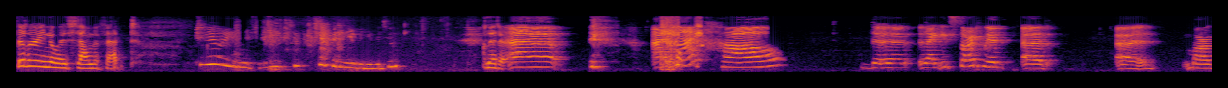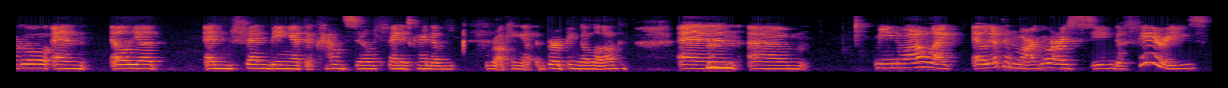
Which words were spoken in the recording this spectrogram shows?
Fillory noise sound effect. Glitter. Uh, I like how the like it starts with uh, uh, Margot and Elliot and Fen being at the council. Fen is kind of rocking, burping a log, and um, meanwhile, like Elliot and Margot are seeing the fairies.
